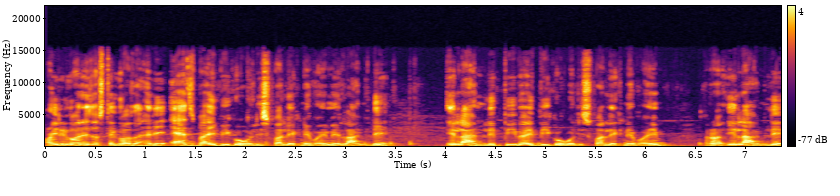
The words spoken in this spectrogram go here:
अहिले गरे जस्तै गर्दाखेरि एच बाई बीको होल स्क्वायर लेख्ने भयौँ यसलाई हामीले यसलाई हामीले पी बाई बीको होल स्क्वायर लेख्ने भयौँ र यसलाई हामीले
